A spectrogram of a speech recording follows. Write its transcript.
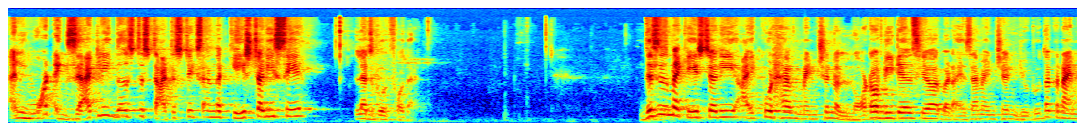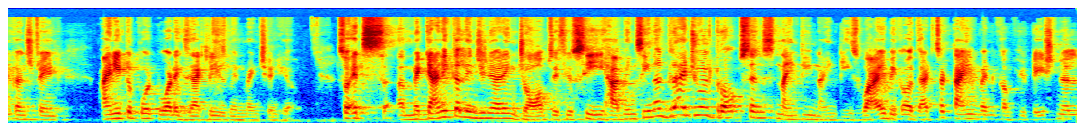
And what exactly does the statistics and the case study say? Let's go for that. This is my case study. I could have mentioned a lot of details here but as i mentioned due to the time constraint i need to put what exactly has been mentioned here. So it's uh, mechanical engineering jobs, if you see, have been seen a gradual drop since 1990s. Why? Because that's a time when computational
